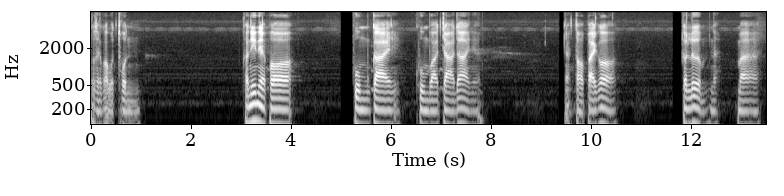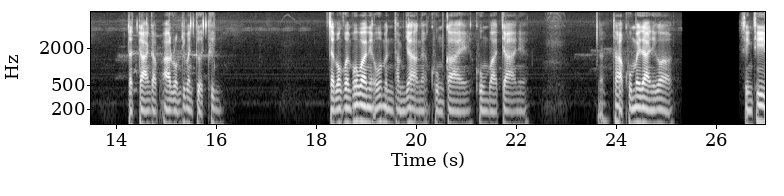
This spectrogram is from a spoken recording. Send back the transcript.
ต้องใส่ความอดทน คราวนี้เนี่ยพอ คุมกาย คุมวาจาได้เนี่ยต่อไปก็ก็เริ่มนะมาจัดการกับอารมณ์ที่มันเกิดขึ้น แต่บางคนเพราะว่าเนี่ยโอ้มันทำยากนะคุมกาย คุมวาจาเนี่ยนะถ้าคุมไม่ได้นี่ก็ สิ่งที่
